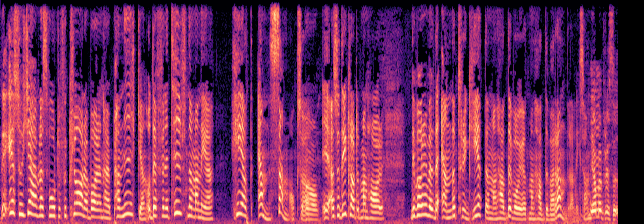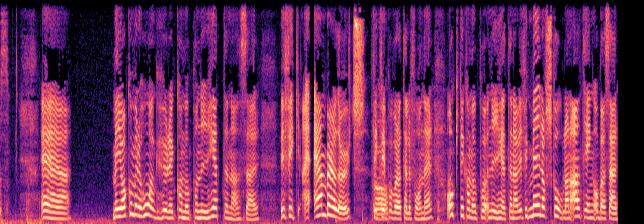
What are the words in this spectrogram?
det är så jävla svårt att förklara bara den här paniken och definitivt när man är helt ensam också. Ja. Alltså det är klart att man har, det var väl det enda tryggheten man hade var ju att man hade varandra liksom. Ja men precis. Eh, men jag kommer ihåg hur det kom upp på nyheterna så här. Vi fick Amber alerts fick Ja. vi på våra telefoner och det kom upp på nyheterna. Vi fick mail av skolan och allting och bara så här.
